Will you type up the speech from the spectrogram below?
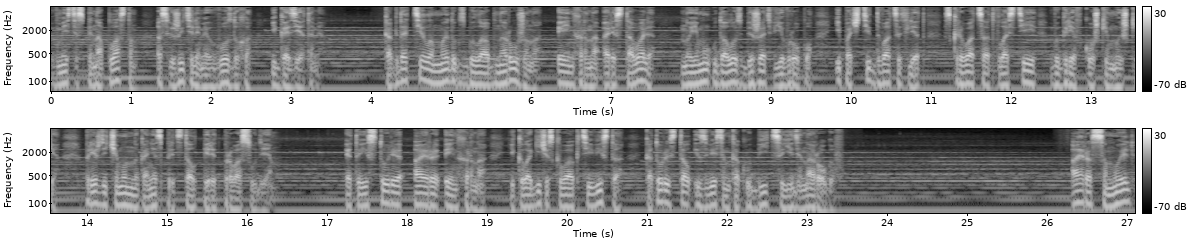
вместе с пенопластом, освежителями воздуха и газетами. Когда тело Медукс было обнаружено, Эйнхорна арестовали – но ему удалось бежать в Европу и почти 20 лет скрываться от властей в игре в кошки-мышки, прежде чем он, наконец, предстал перед правосудием. Это история Айры Эйнхорна, экологического активиста, который стал известен как убийца единорогов. Айра Самуэль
